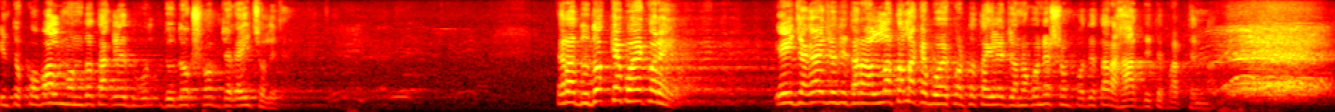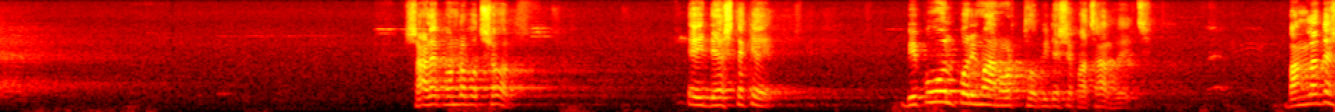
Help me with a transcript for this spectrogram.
কিন্তু কপাল মন্দ থাকলে দুদক সব জায়গায় চলে যায়। এরা দুদককে ভয় করে। এই জায়গায় যদি তারা আল্লাহ তালাকে ভয় করতো, তাইলে জনগণের সম্পদে তারা হাত দিতে পারতেন না। সাড়ে পনেরো বছর এই দেশ থেকে বিপুল পরিমাণ অর্থ বিদেশে পাচার হয়েছে। বাংলাদেশ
